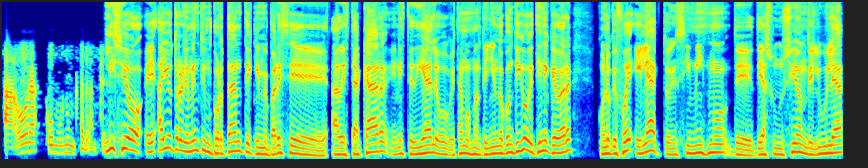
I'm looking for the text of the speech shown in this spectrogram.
ahora como nunca antes. Licio, eh, hay otro elemento importante que me parece a destacar en este diálogo que estamos manteniendo contigo que tiene que ver con lo que fue el acto en sí mismo de, de asunción de Lula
